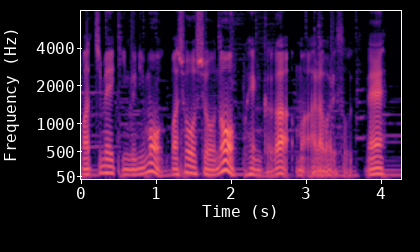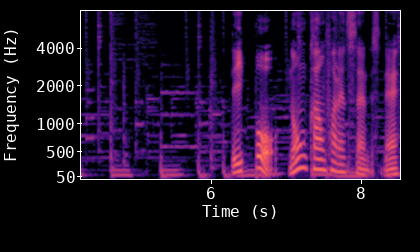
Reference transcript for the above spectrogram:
マッチメイキングにも、まあ、少々の変化が、まあ、現れそうですね。で、一方、ノンカンファレンス戦ですね。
